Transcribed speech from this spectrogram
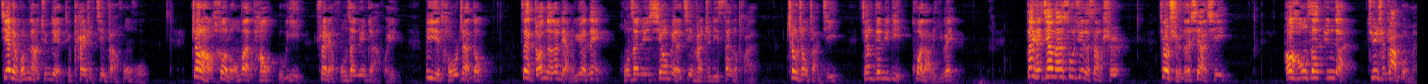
接着，国民党军队就开始进犯洪湖，正好贺龙、万涛、鲁毅率领红三军赶回，立即投入战斗，在短短的两个月内。红三军消灭了进犯之敌三个团，乘胜反击，将根据地扩大了一倍。但是江南苏区的丧失，就使得夏曦和红三军的军事干部们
